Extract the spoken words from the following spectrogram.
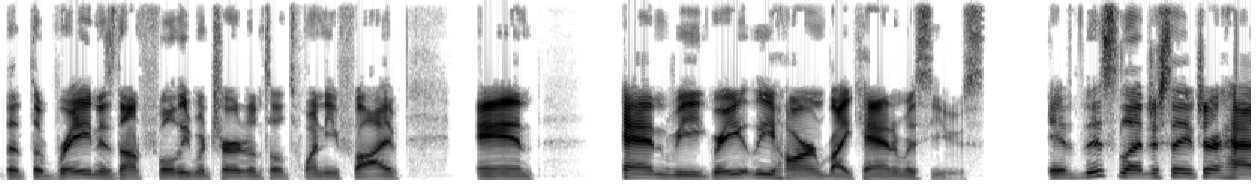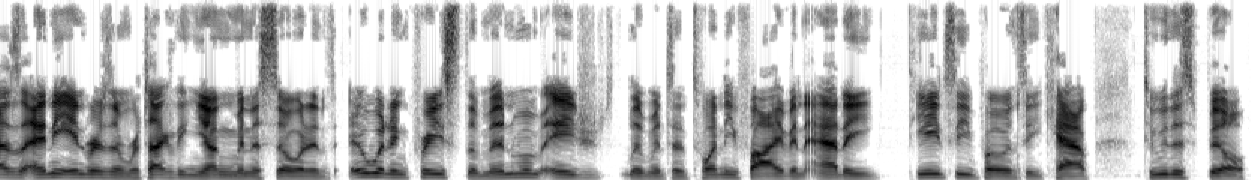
that the brain is not fully matured until 25 and can be greatly harmed by cannabis use. If this legislature has any interest in protecting young Minnesotans, it would increase the minimum age limit to 25 and add a THC potency cap to this bill.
